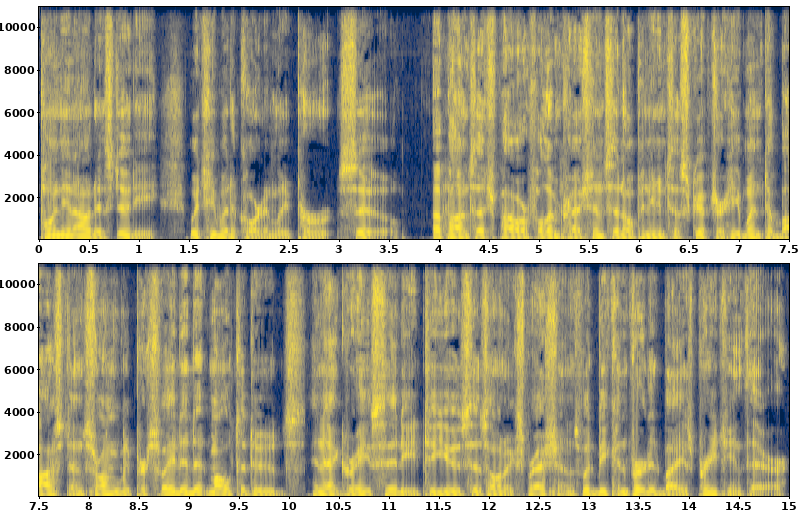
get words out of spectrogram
pointing out his duty, which he would accordingly pursue. Upon such powerful impressions and openings of Scripture, he went to Boston, strongly persuaded that multitudes in that great city, to use his own expressions, would be converted by his preaching there.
